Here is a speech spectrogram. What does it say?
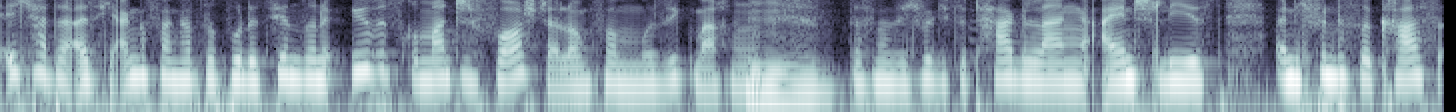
Ich hatte, als ich angefangen habe zu produzieren, so eine übelst romantische Vorstellung vom Musikmachen, mhm. dass man sich wirklich so tagelang einschließt. Und ich finde es so krass,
